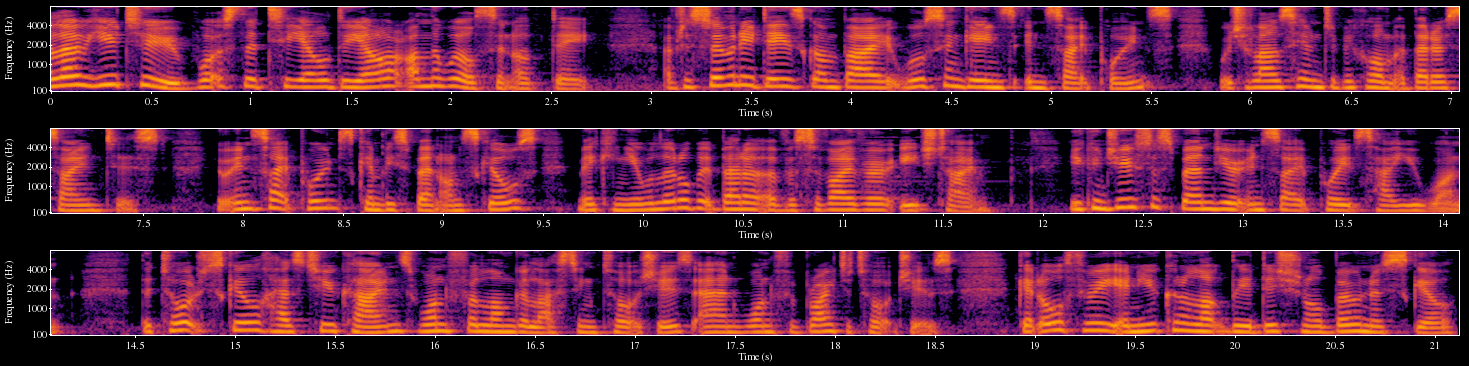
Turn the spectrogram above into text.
Hello YouTube, what's the TLDR on the Wilson update? After so many days gone by, Wilson gains insight points, which allows him to become a better scientist. Your insight points can be spent on skills, making you a little bit better of a survivor each time. You can choose to spend your insight points how you want. The torch skill has two kinds, one for longer lasting torches and one for brighter torches. Get all three and you can unlock the additional bonus skill,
